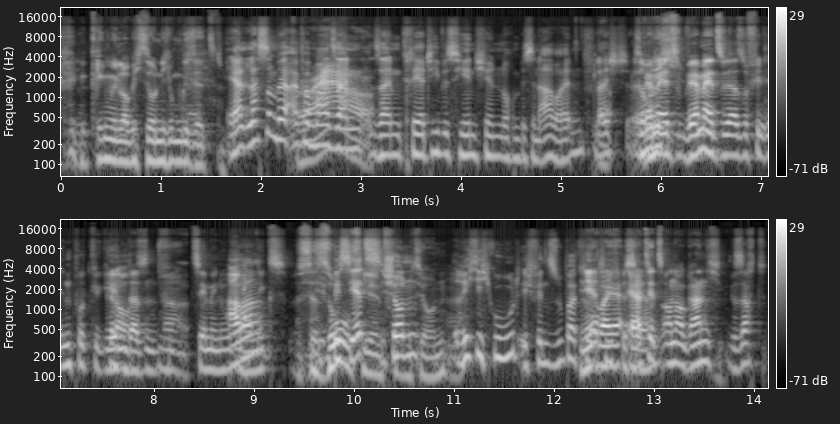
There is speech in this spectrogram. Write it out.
Kriegen wir, glaube ich, so nicht umgesetzt. Ja, lassen wir einfach mal sein, sein kreatives Hirnchen noch ein bisschen arbeiten. Vielleicht. Wir äh, haben, ja jetzt, wir haben jetzt wieder so viel Input gegeben, Genau. da sind Ja. zehn Minuten aber noch nix. Das ist ja so bis viel jetzt schon richtig gut. Ich finde es super Nee, kreativ. aber er, bisher. er hat jetzt auch noch gar nicht gesagt,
